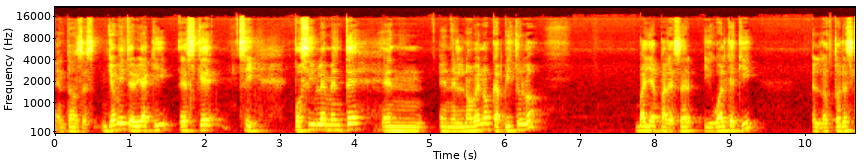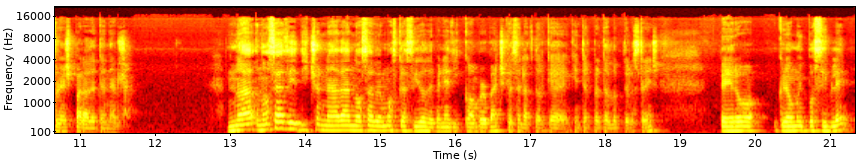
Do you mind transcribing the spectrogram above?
Entonces, yo mi teoría aquí es que sí, posiblemente en, en el noveno capítulo vaya a aparecer, igual que aquí, el Doctor Strange para detenerla. No, no se ha dicho nada, no sabemos qué ha sido de Benedict Cumberbatch, que es el actor que, que interpreta al Doctor Strange, pero creo muy posible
